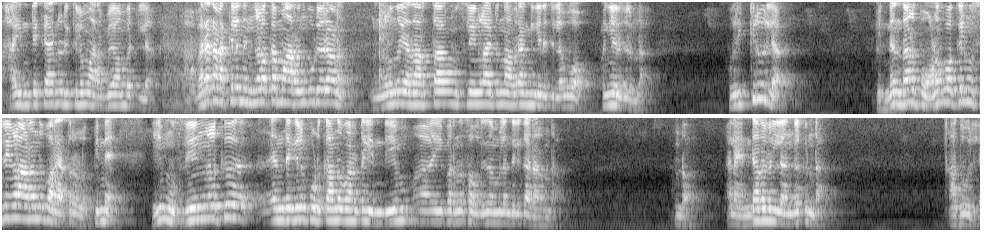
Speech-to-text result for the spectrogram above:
ആ ഇന്ത്യക്കാരന് ഒരിക്കലും അറബി ആവാൻ പറ്റില്ല. അവരെ കണക്കിൽ നിങ്ങളൊക്കെ മറം കൂടിയവരാണ്. നിങ്ങളൊന്നും യഥാർത്ഥ മുസ്ലിങ്ങളായിട്ടൊന്നും അവരെ അംഗീകരിച്ചില്ല. ഓ അംഗീകരിച്ചിട്ടുണ്ടോ? ഒരിക്കലും ഇല്ല. പിന്നെന്താണ് പോണ പോക്കിൽ മുസ്ലിങ്ങളാണെന്ന് പറയാം അത്രേ ഉള്ളൂ. പിന്നെ ഈ മുസ്ലിങ്ങൾക്ക് എന്തെങ്കിലും കൊടുക്കാമെന്ന് പറഞ്ഞിട്ട് ഇന്ത്യയും ഈ പറഞ്ഞ സൗദിയും തമ്മിൽ എന്തെങ്കിലും കരാറുണ്ടോ? ഉണ്ടോ? അല്ല എന്റെ അറിവില്ല നിങ്ങൾക്ക് ഉണ്ടോ അതുമില്ല.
